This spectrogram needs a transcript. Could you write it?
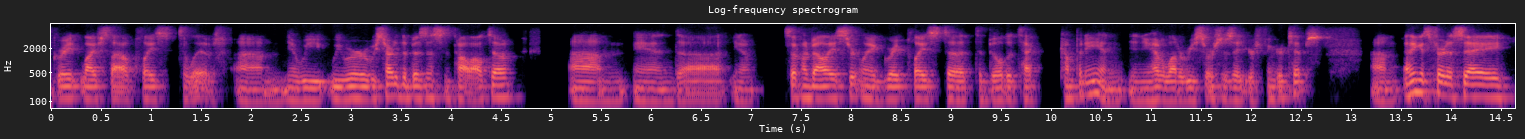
great lifestyle place to live. Um, you know, we we were we started the business in Palo Alto, um, and uh, you know, Silicon Valley is certainly a great place to to build a tech company, and and you have a lot of resources at your fingertips. Um, I think it's fair to say,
